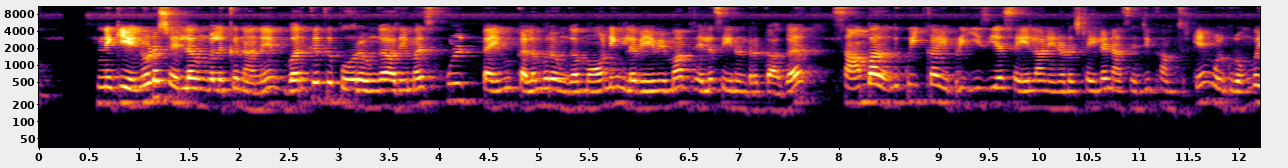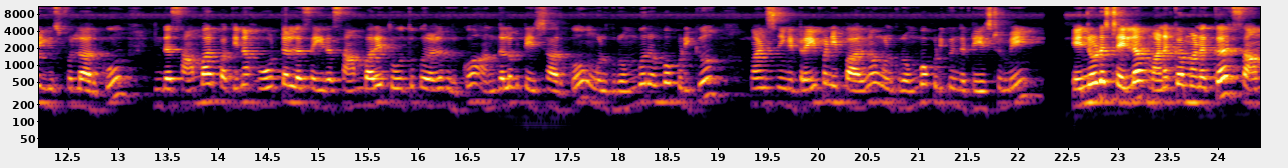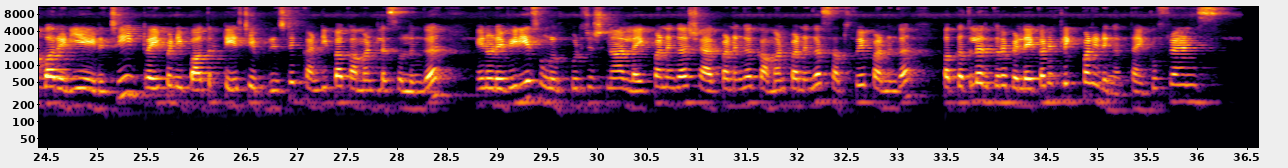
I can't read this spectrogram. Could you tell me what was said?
இன்றைக்கி என்னோடய ஸ்டைலில் உங்களுக்கு நான் ஒர்க்குக்கு போகிறவங்க அதே மாதிரி ஸ்கூல் டைம் கிளம்புறவங்க மார்னிங்கில் வேகமாக வேலை செய்யணுன்றக்காக சாம்பார் வந்து குயிக்காக எப்படி ஈஸியாக செய்யலாம்னு என்னோடய ஸ்டைலில் நான் செஞ்சு காமிச்சிருக்கேன். உங்களுக்கு ரொம்ப யூஸ்ஃபுல்லாக இருக்கும். இந்த சாம்பார் பார்த்தீங்கன்னா ஹோட்டலில் செய்கிற சாம்பாரே தோற்று போகிற அளவுக்கு இருக்கும். அந்தளவுக்கு டேஸ்ட்டாக இருக்கும். உங்களுக்கு ரொம்ப ரொம்ப பிடிக்கும். ஒன்ஸ் நீங்கள் ட்ரை பண்ணி பாருங்கள் உங்களுக்கு ரொம்ப பிடிக்கும் இந்த டேஸ்ட்டுமே என்னோடய ஸ்டைலில் மணக்க மணக்க சாம்பார் ரெடி ஆகிடுச்சு ட்ரை பண்ணி பார்த்துட்டு டேஸ்ட் எப்படி இருந்துச்சு கண்டிப்பாக கமெண்ட்டில் சொல்லுங்கள் என்னோடய வீடியோஸ் உங்களுக்கு பிடிச்சிச்சுன்னா லைக் பண்ணுங்கள் ஷேர் பண்ணுங்கள் கமெண்ட் பண்ணுங்கள் சப்ஸ்கிரைப் பண்ணுங்கள் பக்கத்தில் இருக்கிற பெல்லைக்கானை கிளிக் பண்ணிவிடுங்க தேங்க்யூ ஃப்ரெண்ட்ஸ்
